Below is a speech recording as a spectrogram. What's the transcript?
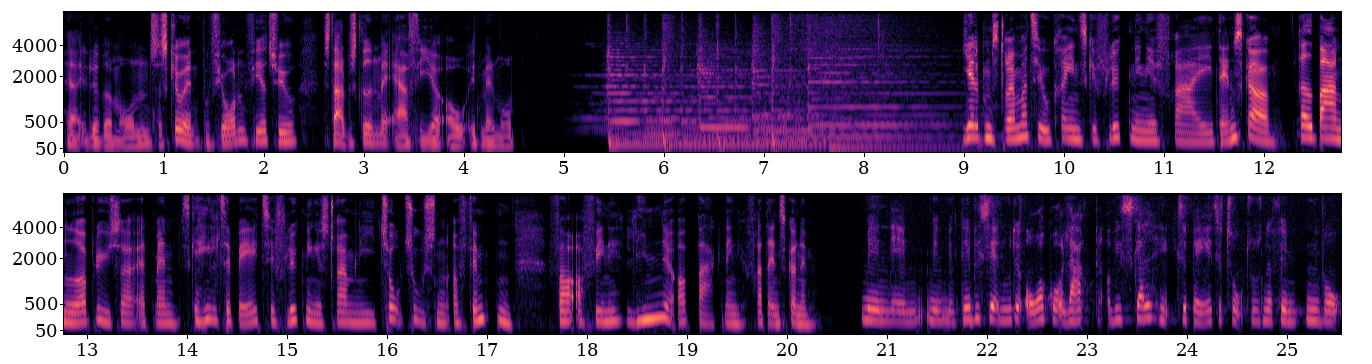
her i løbet af morgenen. Så skriv ind på 1424, start beskeden med R4 og et mellemrum. Hjælpen strømmer til ukrainske flygtninge fra øh, danskere. Red Barnet oplyser, at man skal helt tilbage til flygtningestrømmen i 2015 for at finde lignende opbakning fra danskerne. Men, øh, men, men det vi ser nu, det overgår langt, og vi skal helt tilbage til 2015, hvor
